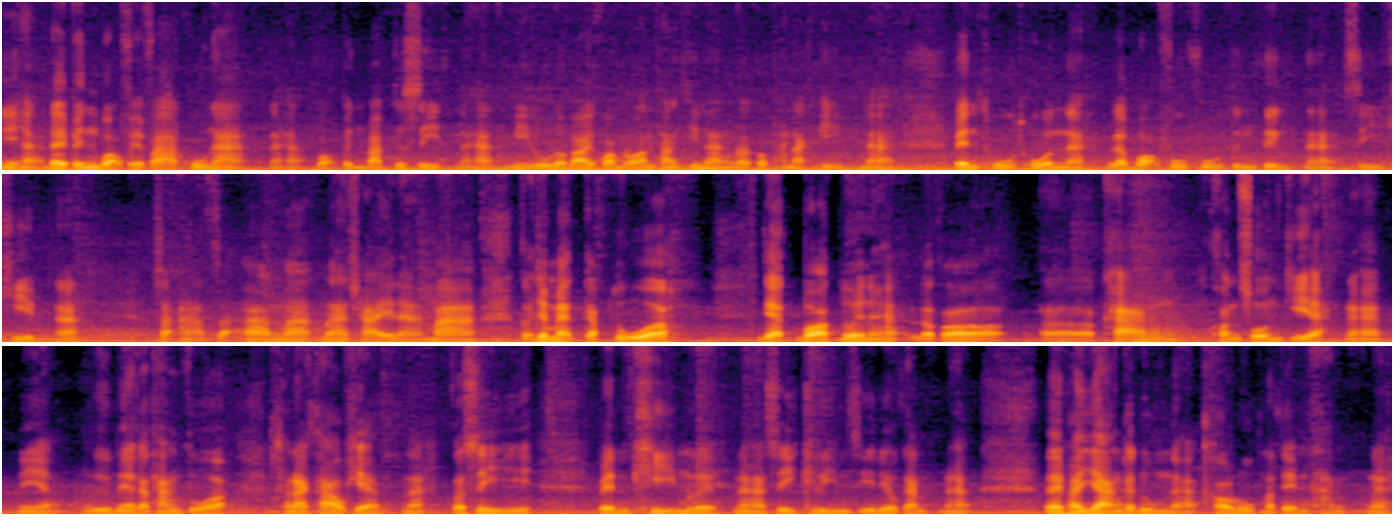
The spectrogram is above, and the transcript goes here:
นี่ฮะได้เป็นเบาะไฟฟ้าคู่หน้านะฮะเบาะเป็นบัคเกอร์ซีทนะฮะมีรูระบายความร้อนทั้งที่นั่งแล้วก็พนักพิงนะฮะเป็นทูโทนนะแล้วเบาะฟูฟูตึงๆนะฮะสีครีมนะสะอาดสะอ้านมากน่าใช้นะมาก็จะแมทกับตัว แดดบอสด้วยนะฮะ แล้วก็ข้างคอนโซลเกียร์นะฮะนี่หรือแม้กระทั่งตัวพนักเท้าแขนนะก็สีเป็นครีมเลยนะฮะสีครีมสีเดียวกันนะฮะได้พยางกระดุมนะฮะเข้ารูปมาเต็มคันนะ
